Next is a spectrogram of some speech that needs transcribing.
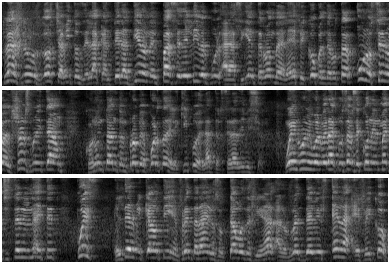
Flash News, los chavitos de la cantera dieron el pase del Liverpool a la siguiente ronda de la FA Cup al derrotar 1-0 al Shrewsbury Town con un tanto en propia puerta del equipo de la tercera división. Wayne Rooney volverá a cruzarse con el Manchester United, pues el Derby County enfrentará en los octavos de final a los Red Devils en la FA Cup.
